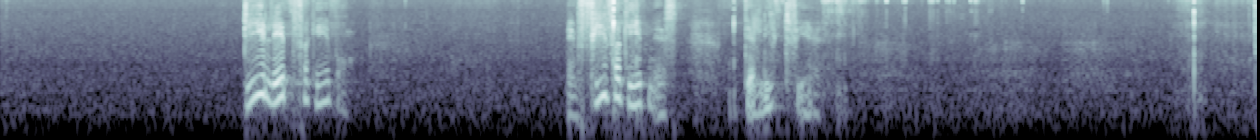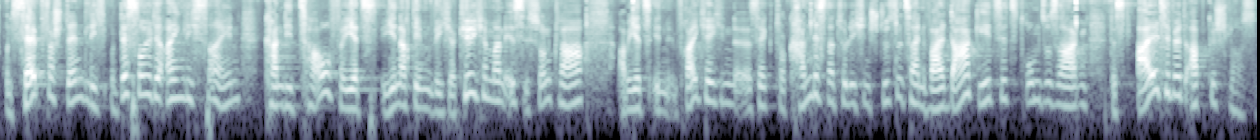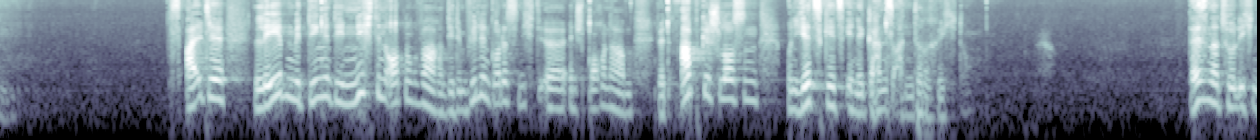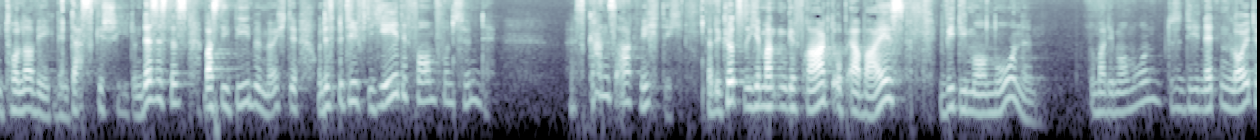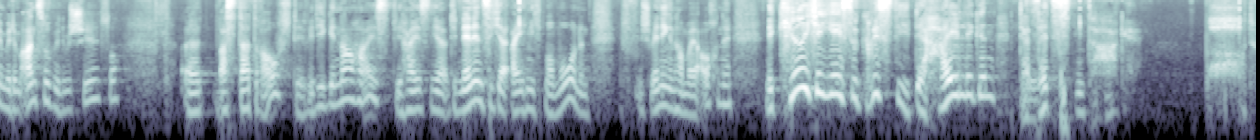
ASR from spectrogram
Die lebt Vergebung. Wem viel vergeben ist, der liebt viel. Und selbstverständlich, und das sollte eigentlich sein, kann die Taufe jetzt, je nachdem, welcher Kirche man ist, ist schon klar, aber jetzt im Freikirchensektor kann das natürlich ein Schlüssel sein, weil da geht es jetzt darum zu sagen, das Alte wird abgeschlossen. Das alte Leben mit Dingen, die nicht in Ordnung waren, die dem Willen Gottes nicht äh, entsprochen haben, wird abgeschlossen und jetzt geht es in eine ganz andere Richtung. Das ist natürlich ein toller Weg, wenn das geschieht. Und das ist das, was die Bibel möchte. Und das betrifft jede Form von Sünde. Das ist ganz arg wichtig. Ich hatte kürzlich jemanden gefragt, ob er weiß, wie die Mormonen, mal die Mormonen, das sind die netten Leute mit dem Anzug, mit dem Schild, so, äh, was da draufsteht, wie die genau heißt. Die heißen ja, die nennen sich ja eigentlich nicht Mormonen. In Schwenningen haben wir ja auch eine, eine Kirche Jesu Christi, der Heiligen der letzten Tage. Boah, du.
